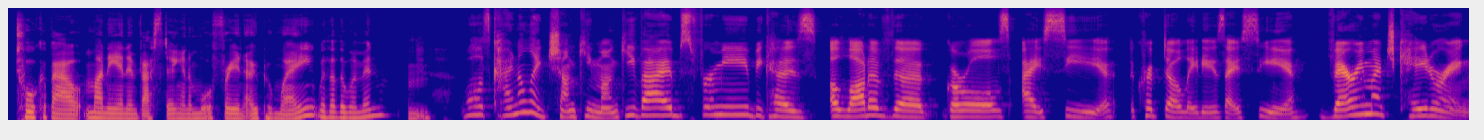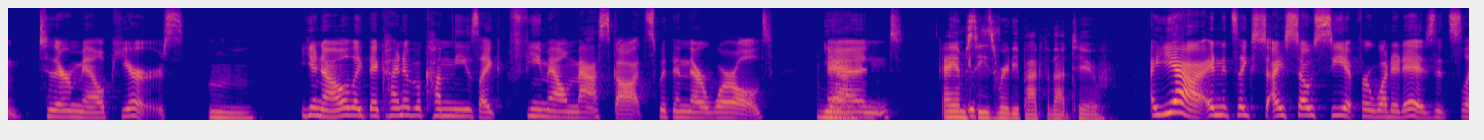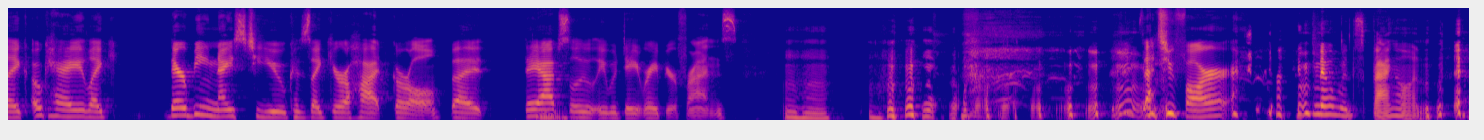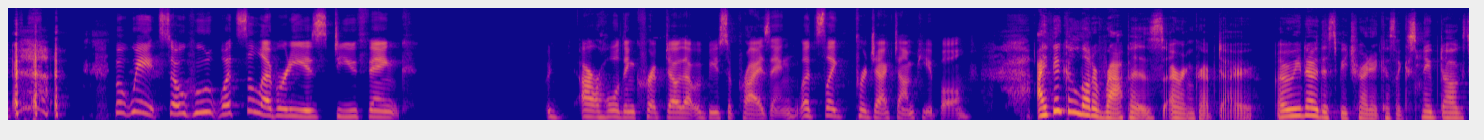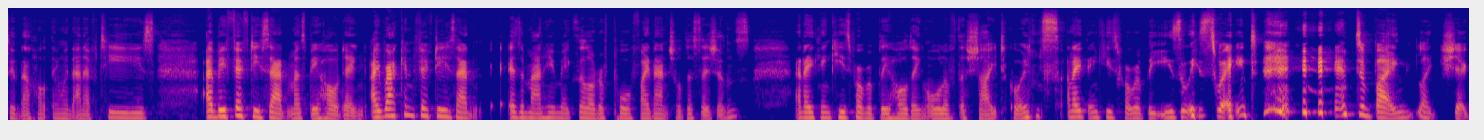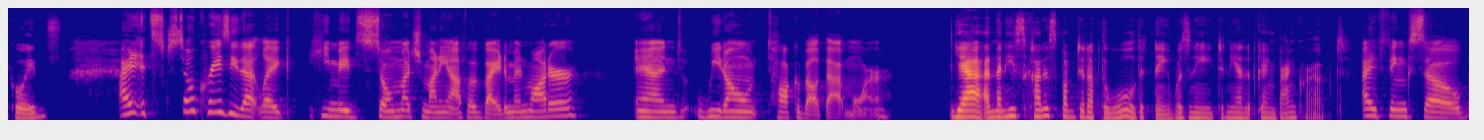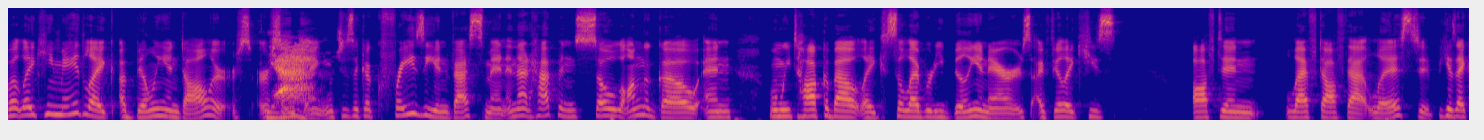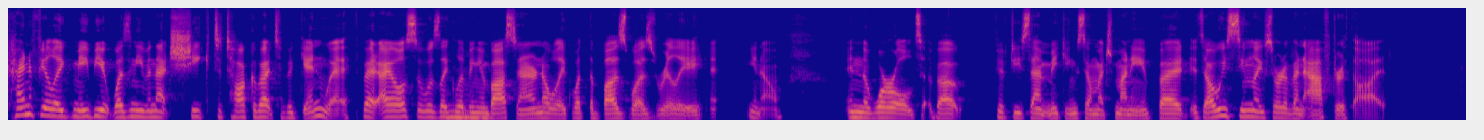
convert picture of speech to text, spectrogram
talk about money and investing in a more free and open way with other women. Mm. Well, it's kind of like chunky monkey vibes for me because a lot of the girls I see, the crypto ladies I see, very much catering to their male peers. Mm. You know, like they kind of become these like female mascots within their world. Yeah. And AMC is really bad for that too. Uh, yeah and it's like I so see it for what it is it's like okay like they're being nice to you because like you're a hot girl but they Mm. absolutely would date rape your friends Mm-hmm. is that too far no, it's bang on. but wait so who what celebrities do you think are holding crypto that would be surprising let's like project on people I think a lot of rappers are in crypto. Oh, we know this to be true because like Snoop Dogg's doing that whole thing with NFTs. I mean, 50 Cent must be holding. I reckon 50 Cent is a man who makes a lot of poor financial decisions. And I think he's probably holding all of the shite coins. And I think he's probably easily swayed into buying like shit coins. I it's so crazy that like he made so much money off of vitamin water and we don't talk about that more. Yeah. And then he's kind of spunked it up the wall, didn't he? Wasn't he? Didn't he end up going bankrupt? I think so. But like he made like a billion dollars or Yeah. something, which is like a crazy investment. And that happened so long ago. And when we talk about like celebrity billionaires, I feel like he's often left off that list eh, because I kind of feel like maybe it wasn't even that chic to talk about to begin with. But I also was like living in Mm. Boston. I don't know like what the buzz was really, eh, you know, in the world about 50 Cent making so much money. But it's always seemed like sort of an afterthought.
